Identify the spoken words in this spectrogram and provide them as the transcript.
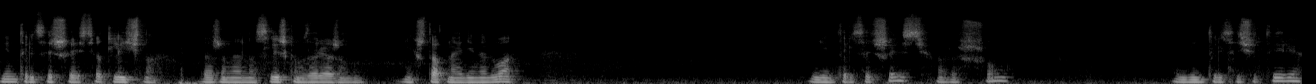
1.36. Отлично даже, наверное, слишком заряженный. У них штатный 1.2. 1.36, хорошо. 1.34.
